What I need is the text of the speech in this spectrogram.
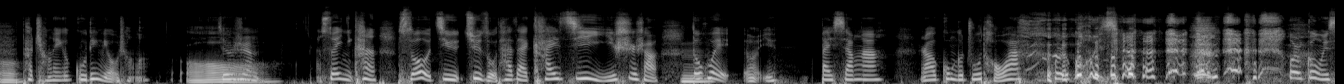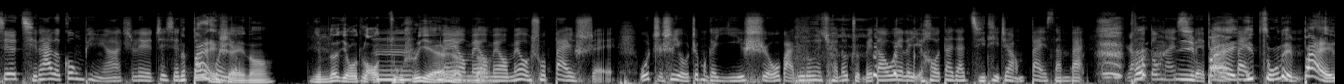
嗯，它成了一个固定流程了。哦，就是所以你看，所有剧剧组它在开机仪式上都嗯会，呃，一拜香啊，然后供个猪头啊，或者供一些，或者供一些其他的贡品啊之类，这些那拜。谁呢？你们的有老祖师爷嗯、没有没有有没有没有说拜谁，我只是有这么个仪式，我把这东西全都准备到位了以后，大家集体这样拜三拜，然后东南西北拜一拜，你总得嗯拜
